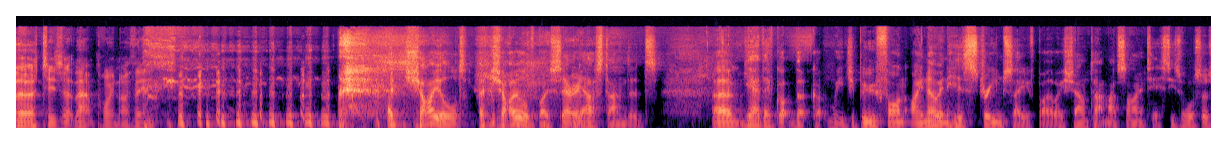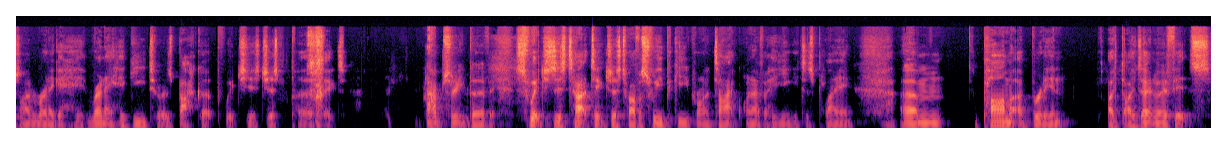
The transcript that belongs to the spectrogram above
thirties at that point, I think. a child, a child by Serie A standards. Um, yeah, they've got that got Gigi Buffon. I know in his stream save, by the way, shout out Mad Scientist. He's also signed Rene, Rene Higuita as backup, which is just perfect. Absolutely perfect. Switches his tactic just to have a sweeper keeper on attack whenever Higuita's playing. Um, Parma are brilliant. I, I don't know if it's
